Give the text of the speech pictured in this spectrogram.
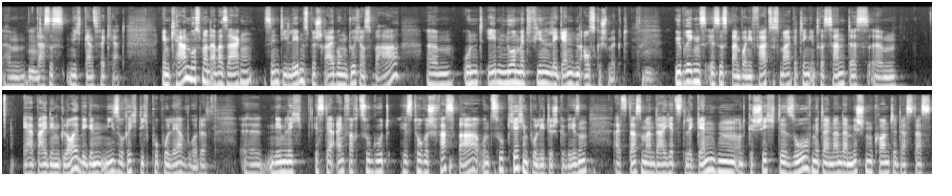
Ähm, hm. Das ist nicht ganz verkehrt. Im Kern muss man aber sagen, sind die Lebensbeschreibungen durchaus wahr ähm, und eben nur mit vielen Legenden ausgeschmückt. Hm. Übrigens ist es beim Bonifatius-Marketing interessant, dass ähm, er bei den Gläubigen nie so richtig populär wurde. Äh, nämlich ist er einfach zu gut historisch fassbar und zu kirchenpolitisch gewesen, als dass man da jetzt Legenden und Geschichte so miteinander mischen konnte, dass das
